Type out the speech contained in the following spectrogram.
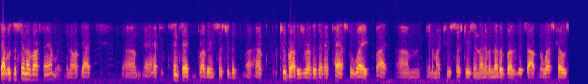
that was the center of our family. You know, I've got um, I have since had brother and sister, the, uh, two brothers rather that have passed away. But um, you know, my two sisters, and I have another brother that's out in the West Coast.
